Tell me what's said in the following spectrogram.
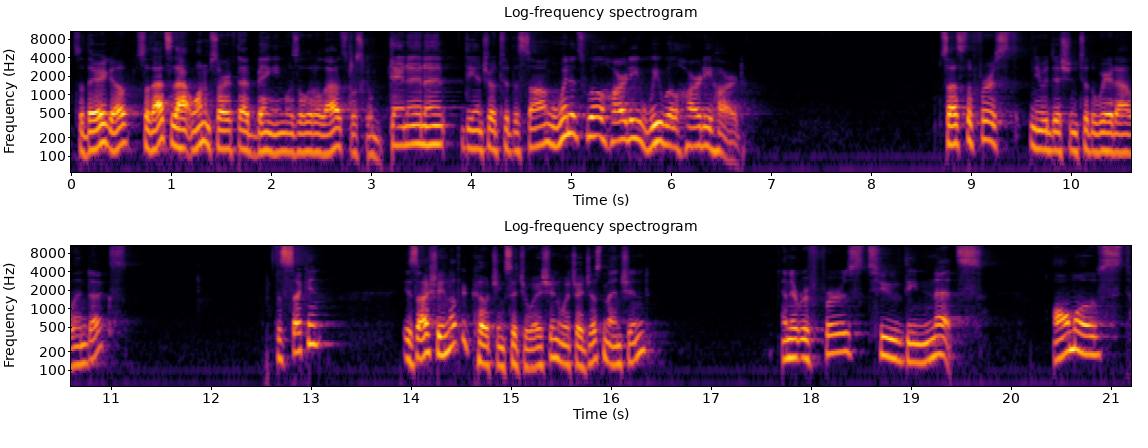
So there you go. So that's that one. I'm sorry if that banging was a little loud. It's supposed to go the intro to the song. When it's Will Hardy, we will Hardy hard. So that's the first new addition to the Weird Al Index. The second is actually another coaching situation, which I just mentioned, and it refers to the Nets almost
